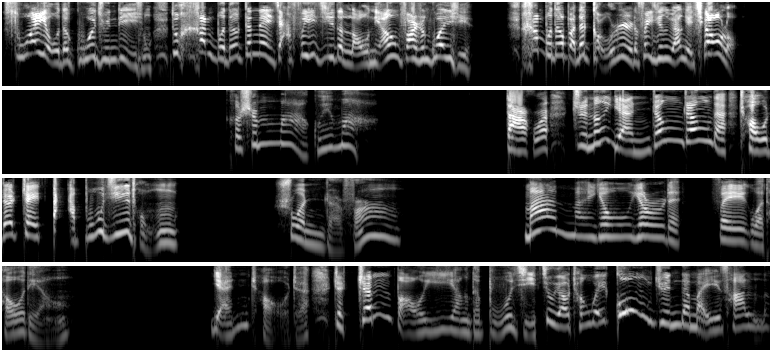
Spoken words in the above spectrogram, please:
所有的国军弟兄都恨不得跟那架飞机的老娘发生关系，恨不得把那狗日的飞行员给敲了。可是骂归骂。大伙儿只能眼睁睁的瞅着这大补给桶顺着风慢慢悠悠的飞过头顶，眼瞅着这珍宝一样的补给就要成为共军的美餐了。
